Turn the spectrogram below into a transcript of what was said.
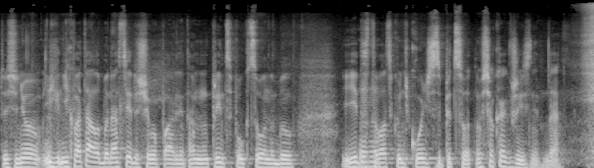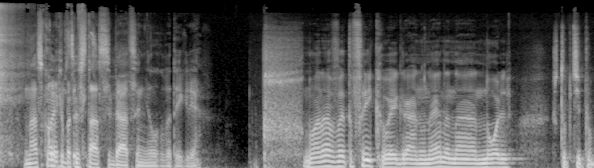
То есть у него не, не хватало бы на следующего парня, там принцип аукциона был. И доставалось какой-нибудь конч за 500. Ну, все как в жизни, да. Насколько бы ты, Стас, себя оценил в этой игре? Ну, она в это фриковая игра, ну, наверное, на ноль. Чтоб, типа,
